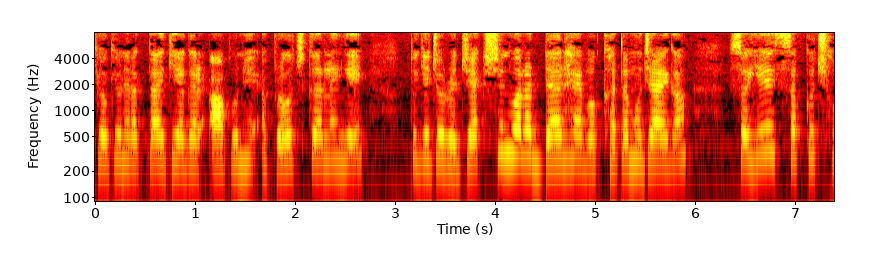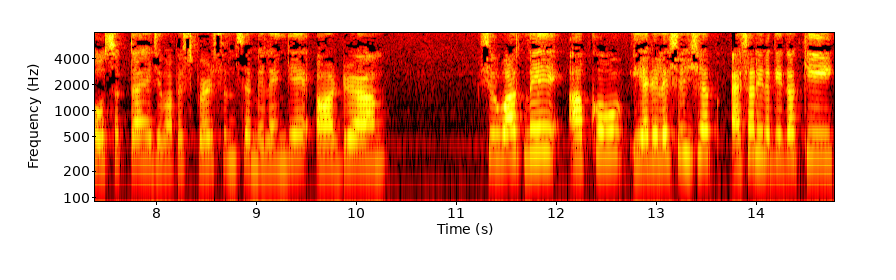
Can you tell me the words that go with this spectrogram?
क्योंकि उन्हें लगता है कि अगर आप उन्हें अप्रोच कर लेंगे तो ये जो रिजेक्शन वाला डर है वो खत्म हो जाएगा। सो so ये सब कुछ हो सकता है जब आप इस पर्सन से मिलेंगे और शुरुआत में आपको यह रिलेशनशिप ऐसा नहीं लगेगा कि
